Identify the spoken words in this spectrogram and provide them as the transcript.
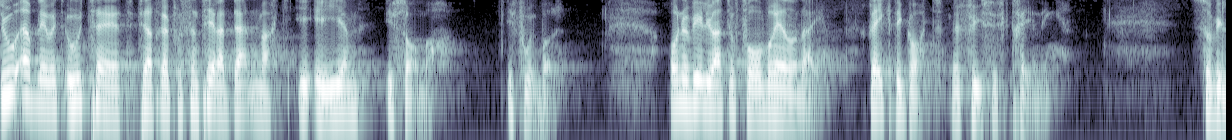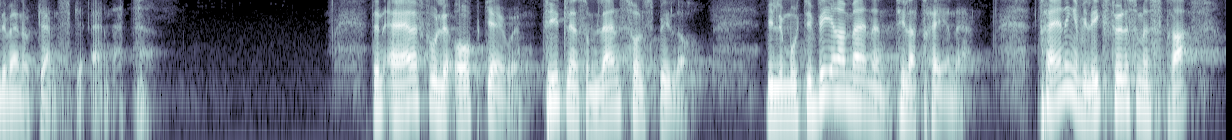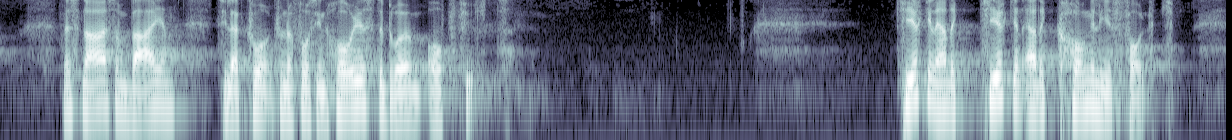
du er blevet udtaget til at repræsentere Danmark i EM i sommer i fodbold. Og nu vil jeg, at du forbereder dig rigtig godt med fysisk træning. Så vil det være noget ganske andet. Den ærefulde opgave, titlen som landsholdsspiller, ville motivere manden til at træne. Træningen ville ikke føles som en straf, men snarere som vejen til at kunne få sin højeste drøm opfyldt. Kirken er det, kirken er det kongelige folk,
